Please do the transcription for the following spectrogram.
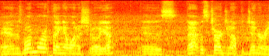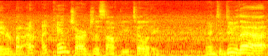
And there's one more thing I want to show you is that was charging off the generator, but I, I can charge this off the utility. And to do that,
